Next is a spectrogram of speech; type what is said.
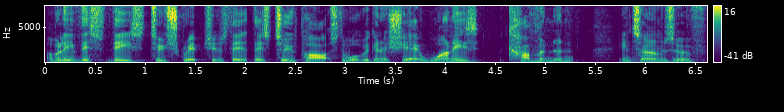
I believe this, these two scriptures, there, there's two parts to what we're going to share. One is covenant in terms of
